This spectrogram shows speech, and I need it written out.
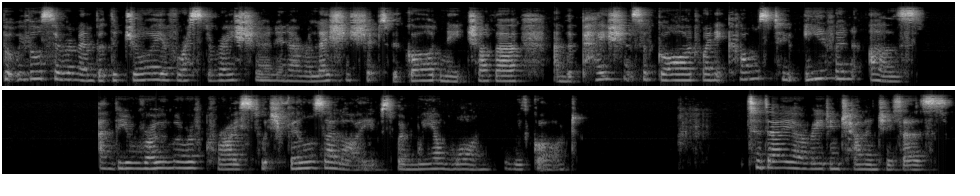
But we've also remembered the joy of restoration in our relationships with God and each other, and the patience of God when it comes to even us, and the aroma of Christ which fills our lives when we are one with God. Today, our reading challenges us.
